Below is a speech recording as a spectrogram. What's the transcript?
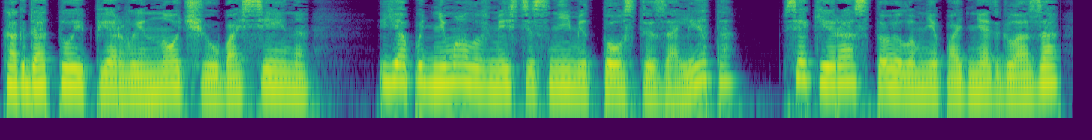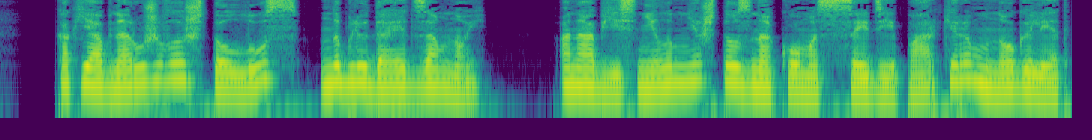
Когда той первой ночью у бассейна я поднимала вместе с ними тосты за лето. Всякий раз стоило мне поднять глаза, как я обнаруживала, что Лус наблюдает за мной. Она объяснила мне, что знакома с Сэдди и Паркером много лет,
